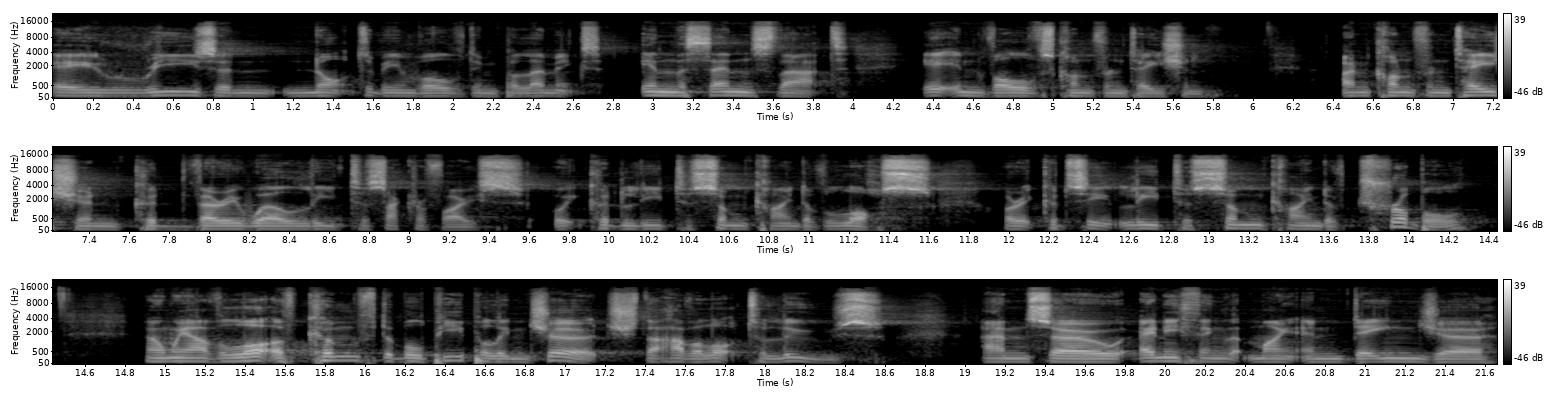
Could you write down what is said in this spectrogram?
a reason not to be involved in polemics in the sense that it involves confrontation. And confrontation could very well lead to sacrifice, or it could lead to some kind of loss, or it could see, lead to some kind of trouble. And we have a lot of comfortable people in church that have a lot to lose. And so anything that might endanger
